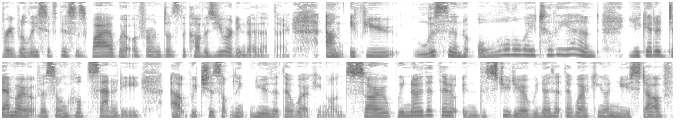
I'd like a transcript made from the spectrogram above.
re release of This Is Why, where everyone does the covers. You already know that though. Um, if you listen all the way to the end, you get a demo of a song called Sanity, uh, which is something new that they're working on. So we know that they're in the studio, we know that they're working on new stuff.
